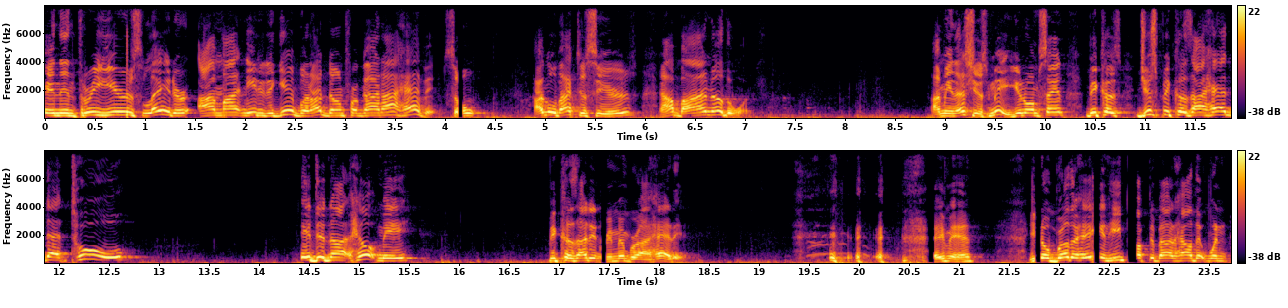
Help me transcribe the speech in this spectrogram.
And then three years later, I might need it again, but I done forgot I have it. So I go back to Sears and I buy another one. I mean, that's just me. You know what I'm saying? Because just because I had that tool, it did not help me because I didn't remember I had it. Amen. You know, Brother Hagin, he talked about how that when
